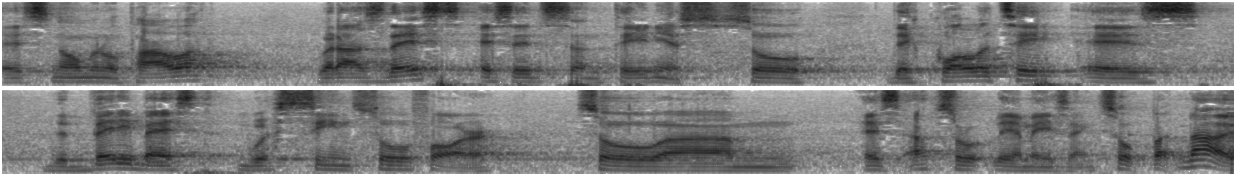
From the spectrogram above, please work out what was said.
its nominal power whereas this is instantaneous. So the quality is the very best we've seen so far. So um, it's absolutely amazing. So, but now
